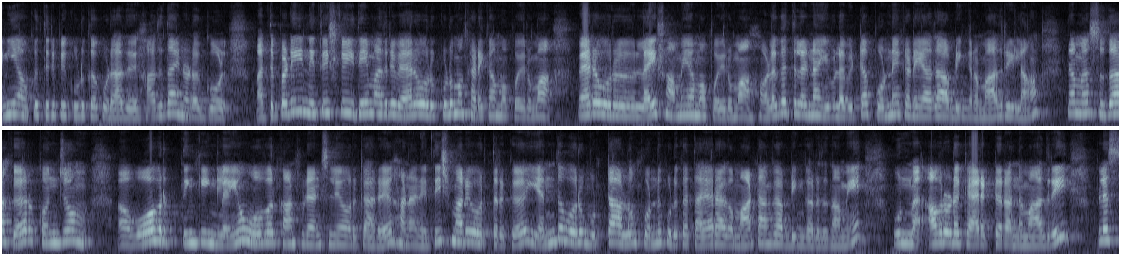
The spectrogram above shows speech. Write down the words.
இனியாவுக்கு திருப்பி கொடுக்கக்கூடாது அதுதான் என்னோட கோல் மற்றபடி நிதிஷ்க்கு இதே மாதிரி வேற ஒரு குடும்பம் கிடைக்காம போயிருமா? வேற ஒரு லைஃப் அமையாமல் போயிருமா? உலகத்தில் நான் இவ்வளோ விட்டால் பொண்ணே கிடையாதா அப்படிங்கிற மாதிரிலாம் நம்ம சுதாகர் கொஞ்சம் ஓவர் திங்கிங்லேயும் ஓவர் கான்ஃபிடென்ஸ்லேயும் இருக்காரு. ஆனால் நிதிஷ் மாதிரி ஒருத்தருக்கு எந்த ஒரு முட்டாளும் பொண்ணு கொடுக்க தயாராக மாட்டாங்க அப்படிங்கிறது தாமே உண்மை. அவரோட கேரக்டர் அந்த மாதிரி. ப்ளஸ்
